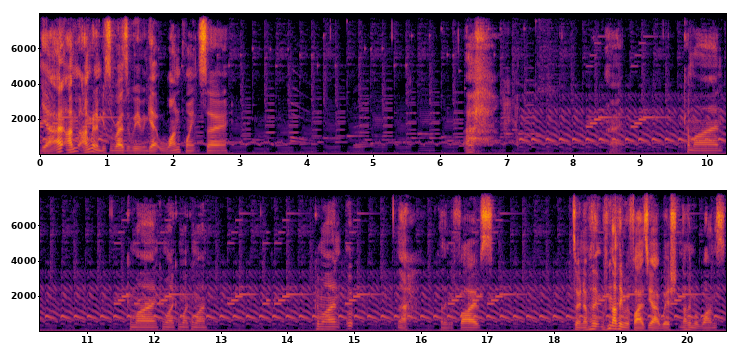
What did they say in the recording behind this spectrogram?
Yeah, I, am I'm, I'm going to be surprised if we even get one point, so... Ah. Come on. Come on, come on, come on, come on. Come on. Nah, nothing but fives. Sorry, nothing, nothing but fives. Yeah, I wish. Nothing but ones.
